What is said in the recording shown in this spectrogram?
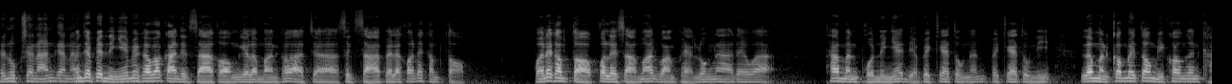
สนุกสนานกันอะมันจะเป็นอย่างนี้ไหมครับว่าการศึกษาของเยอรมันเขาอาจจะศึกษาไปแล้วเขาได้คำตอบพอได้คำตอบก็เลยสามารถวางแผนล่วงหน้าได้ว่า ถ้ามันผลอย่างเงี้ยเดี๋ยวไปแก้ตรงนั้น ไปแก้ตรงนี้ แล้วมันก็ไม่ต้องมีข้อเงื่อนไข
